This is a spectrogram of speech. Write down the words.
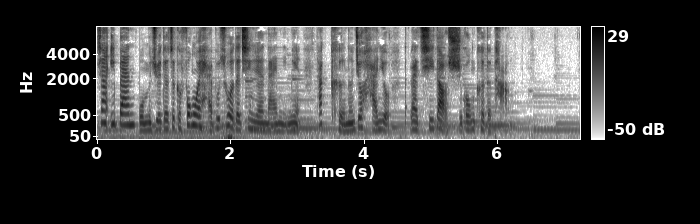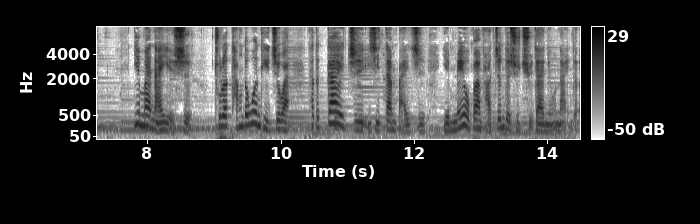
像一般我们觉得这个风味还不错的杏仁奶里面，它可能就含有大概七到十公克的糖。燕麦奶也是。除了糖的问题之外，它的钙质以及蛋白质也没有办法真的去取代牛奶的。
